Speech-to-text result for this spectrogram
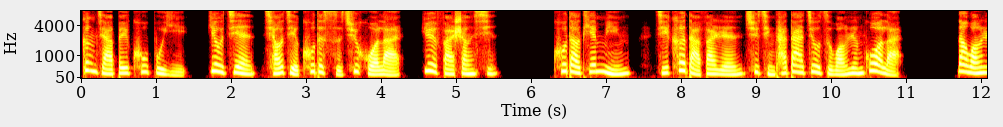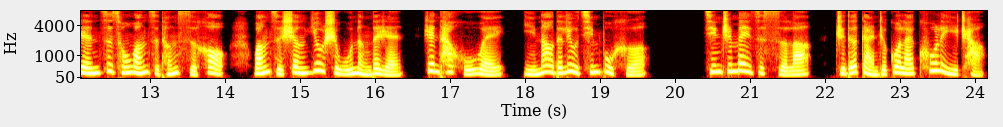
更加悲哭不已。又见乔姐哭得死去活来，越发伤心，哭到天明，即刻打发人去请他大舅子王仁过来。那王仁自从王子腾死后，王子胜又是无能的人，任他胡为。已闹得六亲不和，今之妹子死了，只得赶着过来哭了一场。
